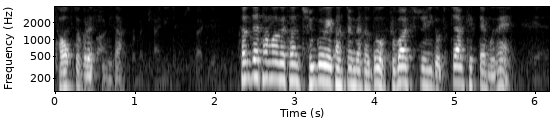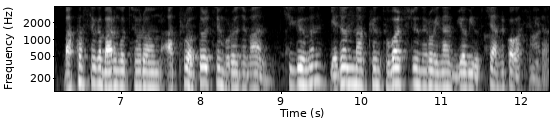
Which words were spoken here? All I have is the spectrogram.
더욱더 그랬습니다. 현재 상황에선 중국의 관점에서도 도발 수준이 높지 않기 때문에 마커스가 말한 것처럼 앞으로 어떨지 모르지만 지금은 예전만큼 도발 수준으로 인한 위협이 높지 않을 것 같습니다.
